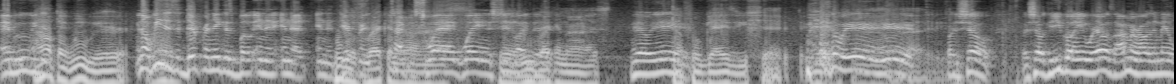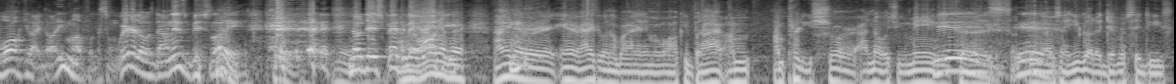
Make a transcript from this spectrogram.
maybe we I just, don't think we weird. no, we just uh-huh. a different niggas, but in a in a in a We different type of swag way and shit yeah, like we that. recognize Hell yeah. the fugazi shit. Hell yeah, yeah, Like, for sure, for sure. Can you go anywhere else? I remember I was in Milwaukee, like, dog, these motherfuckers some weirdos down this bitch. Like, yeah, yeah, no disrespect I to mean, I ain't Milwaukee. never, I never interacted with nobody in Milwaukee, but I, I'm, I'm pretty sure I know what you mean Yeah, because you know what. I'm saying. You go to different cities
